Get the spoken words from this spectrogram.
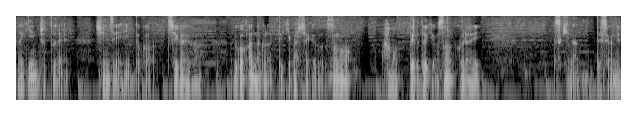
最近ちょっとね、新製品とか違いがよくわかんなくなってきましたけど、その、ハマってる時はそのくらい好きなんですよね。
